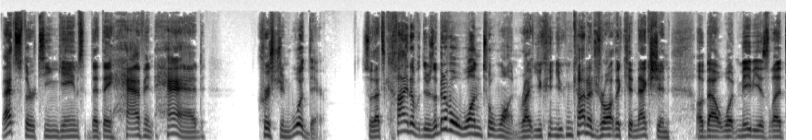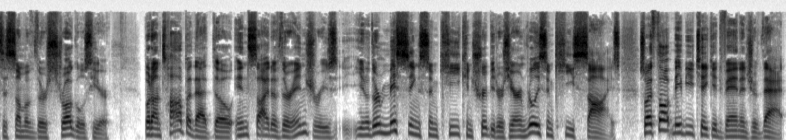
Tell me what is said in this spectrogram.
that's 13 games that they haven't had Christian Wood there. So that's kind of there's a bit of a one to one, right? You can you can kind of draw the connection about what maybe has led to some of their struggles here. But on top of that, though, inside of their injuries, you know, they're missing some key contributors here and really some key size. So I thought maybe you take advantage of that.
